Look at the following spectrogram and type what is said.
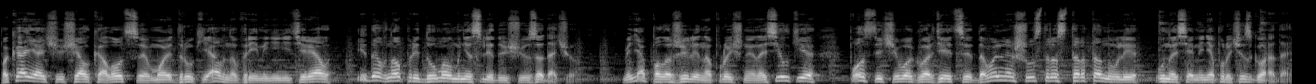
Пока я очищал колодцы, мой друг явно времени не терял и давно придумал мне следующую задачу. Меня положили на прочные носилки, после чего гвардейцы довольно шустро стартанули, унося меня прочь из города.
